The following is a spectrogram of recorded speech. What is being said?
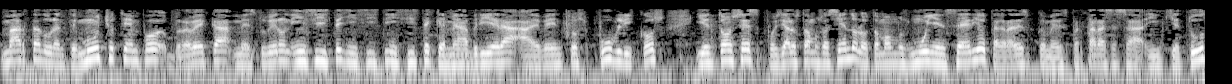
Marta, durante mucho tiempo, Rebeca, me estuvieron, insiste insiste, insiste que me abriera a eventos públicos y entonces, pues ya lo estamos haciendo, lo tomamos muy en serio, te agradezco que me despertaras esa inquietud.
